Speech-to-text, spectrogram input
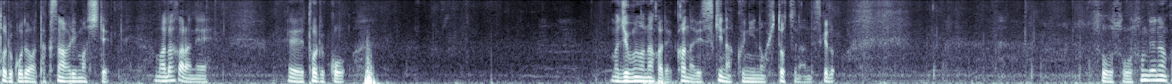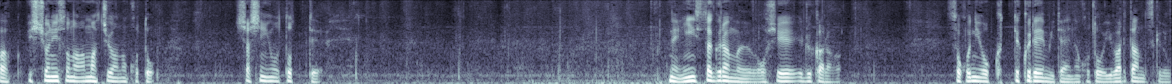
トルコではたくさんありまして、まあ、だからね、えートルコ、まあ、自分の中でかなり好きな国の一つなんですけどそうそう。そんでなんか一緒にそのアマチュアの子と写真を撮ってねインスタグラム教えるからそこに送ってくれみたいなことを言われたんですけど、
